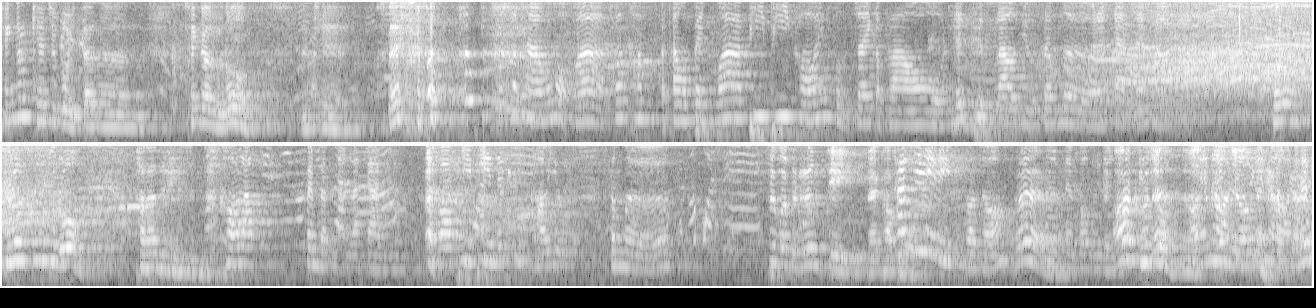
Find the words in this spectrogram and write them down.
생각해주고 있다는 생각으로 이렇게 네? โฆษณาเขาบอกว่าก็คำเอาเป็นว่าพี่ๆเขาให้สนใจกับเรา นึกถึงเราอยู่เสมอแล้วกันนะคะ 저는 그런 뜻으로 받아들이겠습니다. เขารับ เป็นแบบนั้นละกัน ว่าพี่ๆนึกถึงเขาอยู่เสมอ ซึ่งมันเป็นเรื่องจริงนะครับผม 사실인 거죠? 네. 다른 멤버분들 아, 그렇죠. 네. แน่นอนจริงๆนึก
